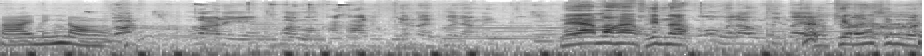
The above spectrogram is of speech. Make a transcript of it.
ทรายนิ้งหนองย้อนว่านี่ว่ามองคาคาดูเขียนไว้เพื่อยังนี่ nè mong hàng phim nè โอ้เวลาคิดไป kia nó xin mình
